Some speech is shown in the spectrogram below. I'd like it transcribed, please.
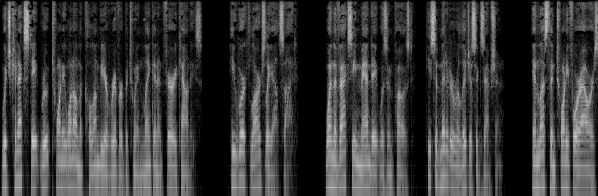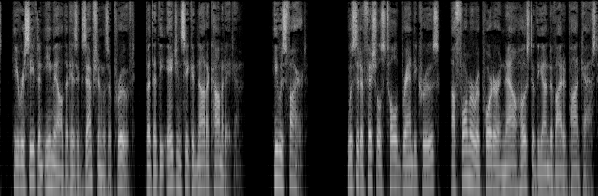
which connects State Route 21 on the Columbia River between Lincoln and Ferry counties. He worked largely outside. When the vaccine mandate was imposed, he submitted a religious exemption. In less than 24 hours, he received an email that his exemption was approved, but that the agency could not accommodate him. He was fired. WSDOT officials told Brandi Kruse, a former reporter and now host of the Undivided podcast,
